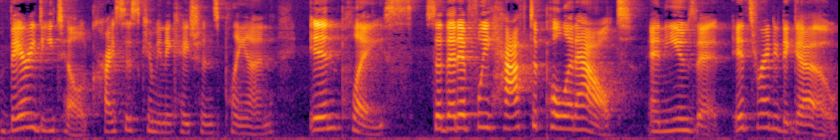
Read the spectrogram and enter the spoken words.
very detailed crisis communications plan in place so that if we have to pull it out and use it, it's ready to go.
